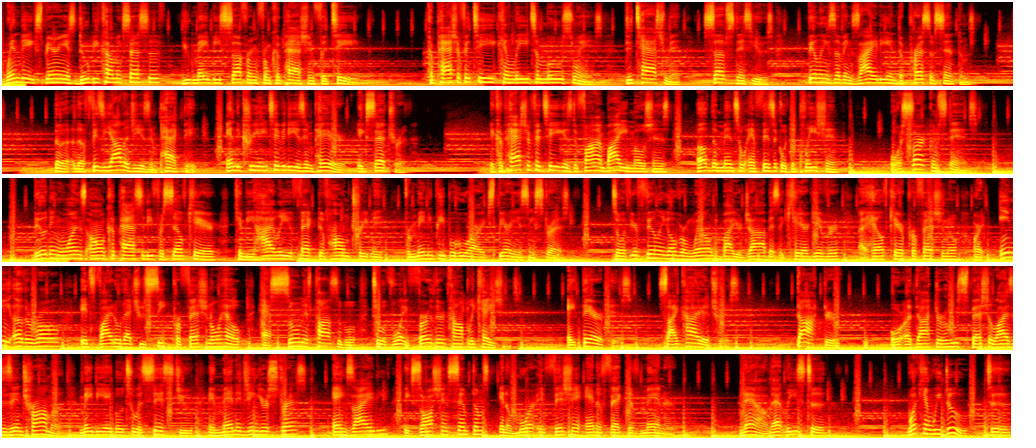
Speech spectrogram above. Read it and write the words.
when the experience do become excessive, you may be suffering from compassion fatigue. Compassion fatigue can lead to mood swings, detachment, substance use, feelings of anxiety and depressive symptoms. The, the physiology is impacted and the creativity is impaired, etc. The compassion fatigue is defined by emotions of the mental and physical depletion or circumstance. Building one's own capacity for self care can be highly effective home treatment for many people who are experiencing stress. So, if you're feeling overwhelmed by your job as a caregiver, a healthcare professional, or any other role, it's vital that you seek professional help as soon as possible to avoid further complications. A therapist, psychiatrist, doctor, or a doctor who specializes in trauma may be able to assist you in managing your stress, anxiety, exhaustion symptoms in a more efficient and effective manner. Now, that leads to what can we do to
